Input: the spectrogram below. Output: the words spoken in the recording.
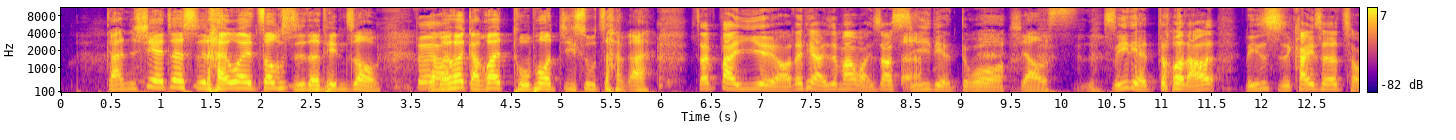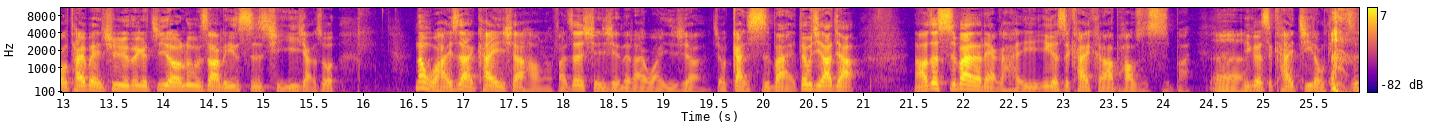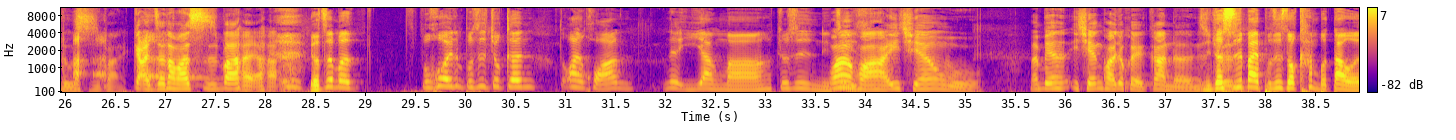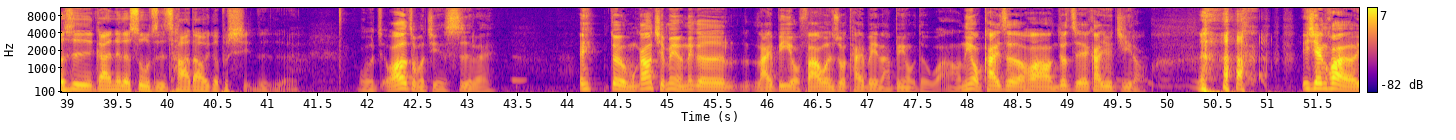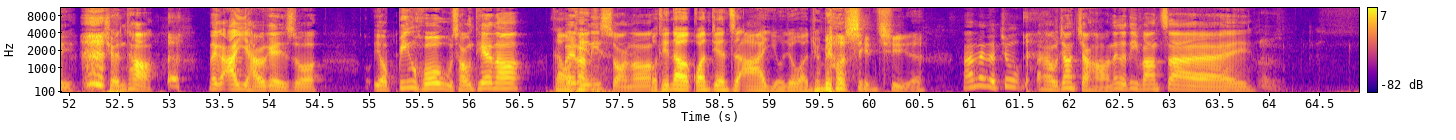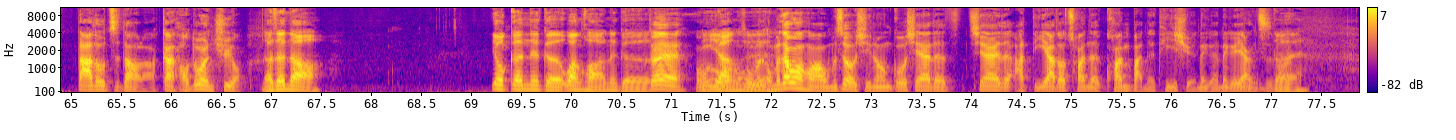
感谢这十来位忠实的听众，对啊、我们会赶快突破技术障碍。在半夜哦，那天还是妈晚上十一点多，笑死，十一点多，然后临时开车从台北去那个基隆路上，临时起意想说，那我还是来开一下好了，反正闲闲的来玩一下，就干失败，对不起大家。然后这失败的两个含义，一个是开 Clubhouse 失败，嗯，一个是开基隆铁之路失败，干真他妈失败啊！有这么？不会，那不是就跟万华那一样吗？就是你万华还一千五，那边一千块就可以干了。你，你的失败不是说看不到，而是刚才那个数值差到一个不行，对不对？我我要怎么解释嘞？哎，对，我们刚刚前面有那个来宾有发问说台北哪边有得玩哦？你有开车的话，你就直接开去基隆，一千块而已，全套。那个阿姨还会跟你说有冰火五重天哦。会让你爽哦！我听到关键字阿姨，我就完全没有兴趣了。啊，那个就哎，我这样讲好，那个地方在大家都知道了，干好多人去哦。啊，真的哦，又跟那个万华那个对一样是不是？我们我们在万华，我们是有形容过现在的现在的阿迪亚都穿着宽版的 T 恤，那个那个样子。对，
